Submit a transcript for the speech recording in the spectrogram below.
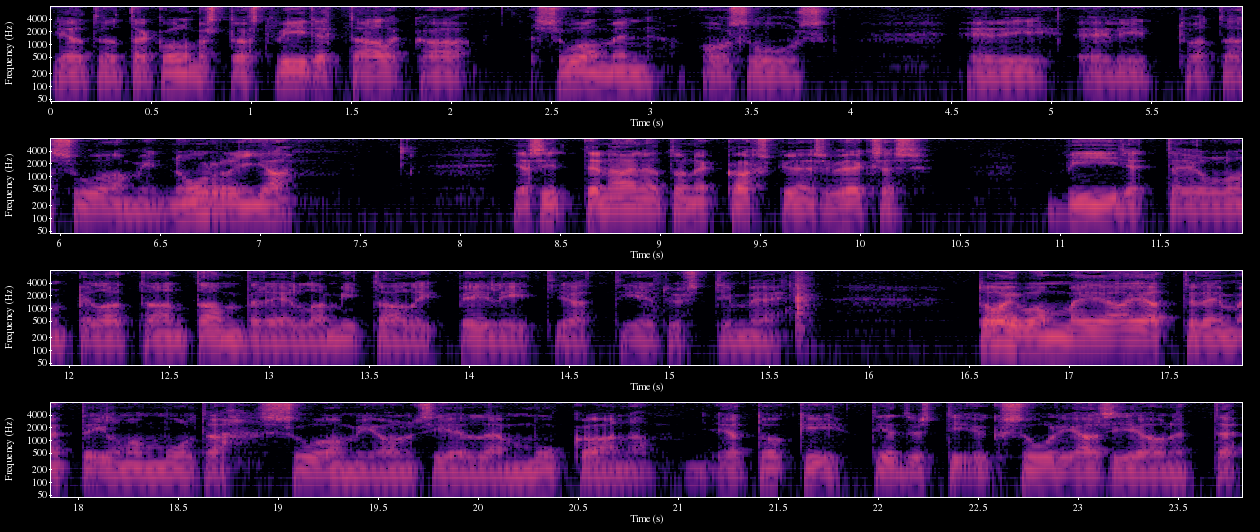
Ja tuota, 13.5. alkaa Suomen osuus, eli, eli tuota, Suomi-Norja. Ja sitten aina tuonne 29.5. jolloin pelataan Tampereella mitalipelit. Ja tietysti me toivomme ja ajattelemme, että ilman muuta Suomi on siellä mukana. Ja toki tietysti yksi suuri asia on, että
